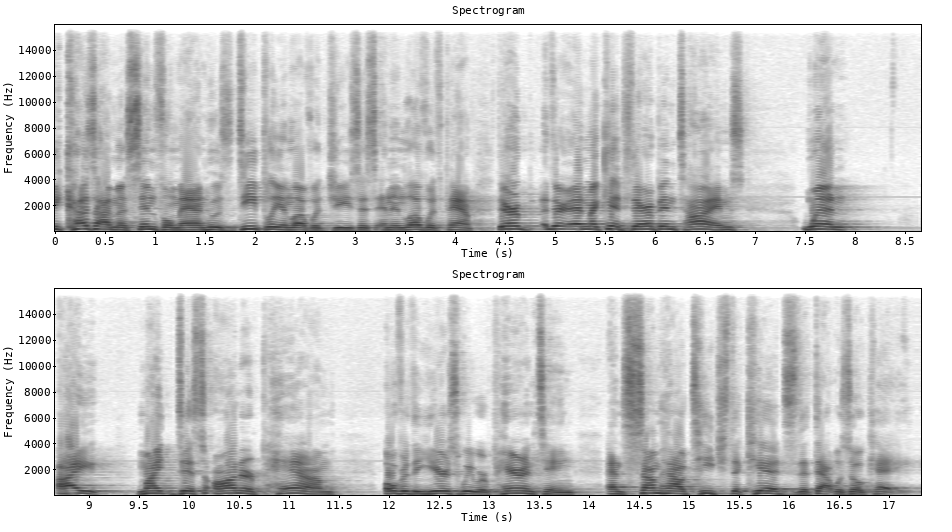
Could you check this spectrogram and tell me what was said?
because I'm a sinful man who is deeply in love with Jesus and in love with Pam, there, there and my kids, there have been times when I might dishonor Pam over the years we were parenting and somehow teach the kids that that was okay.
